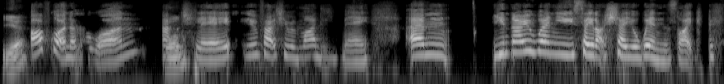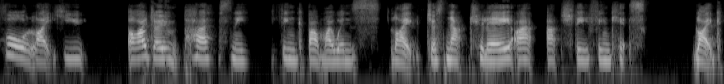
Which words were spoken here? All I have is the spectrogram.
Yeah, I've got another one. Actually, on. you've actually reminded me. Um, you know when you say like share your wins, like before, like you, I don't personally think about my wins like just naturally. I actually think it's like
